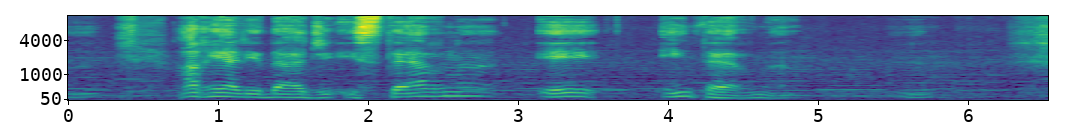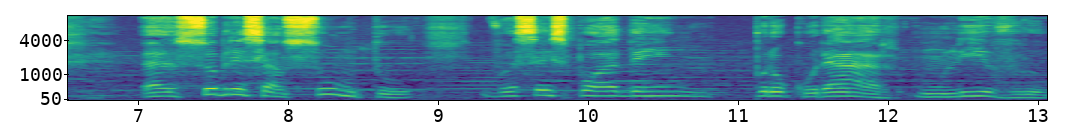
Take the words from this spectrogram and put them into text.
Né. A realidade externa e interna. Né. É, sobre esse assunto, vocês podem procurar um livro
